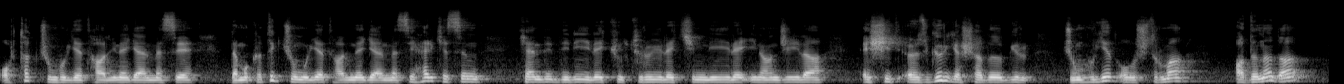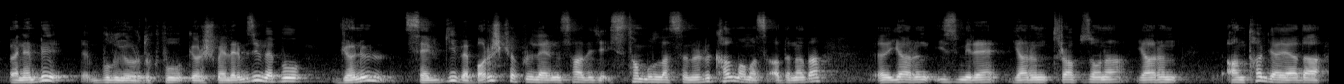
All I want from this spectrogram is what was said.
ortak cumhuriyet haline gelmesi, demokratik cumhuriyet haline gelmesi, herkesin kendi diliyle, kültürüyle, kimliğiyle, inancıyla eşit, özgür yaşadığı bir cumhuriyet oluşturma adına da önemli buluyorduk bu görüşmelerimizi ve bu gönül, sevgi ve barış köprülerinin sadece İstanbul'la sınırlı kalmaması adına da e, yarın İzmir'e, yarın Trabzon'a, yarın Antalya'ya da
